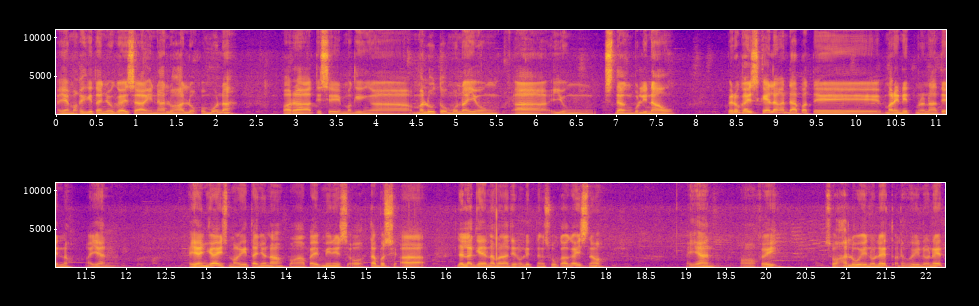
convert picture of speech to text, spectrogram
Ayan, makikita nyo guys, ah, hinalo-halo ko muna para at least eh, maging ah, maluto muna yung ah, yung isdang bulinaw. Pero guys, kailangan dapat eh marinate muna natin, no? Ayan. Ayan guys, makita nyo na, mga 5 minutes. Oh. Tapos, ah, lalagyan na naman natin ulit ng suka guys, no? Ayan. Okay. So, haluin ulit, haluin ulit.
